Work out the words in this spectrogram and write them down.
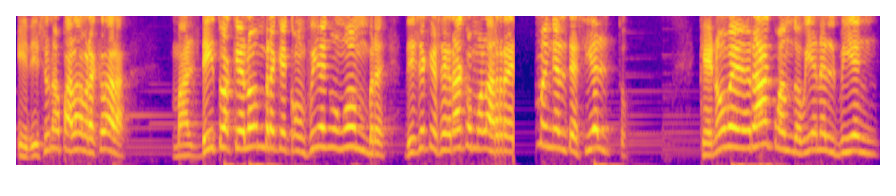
Y dice una palabra clara. Maldito aquel hombre que confía en un hombre. Dice que será como la redoma en el desierto. Que no verá cuando viene el bien.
